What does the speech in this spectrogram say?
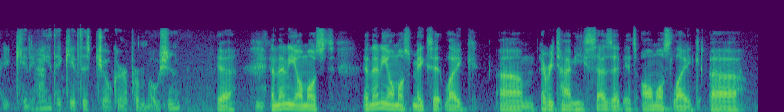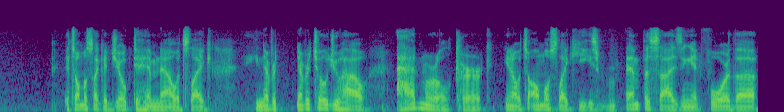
"Are you kidding me? They gave this Joker a promotion." Yeah. And then he almost and then he almost makes it like um, every time he says it, it's almost like uh, it's almost like a joke to him now. It's like he never never told you how Admiral Kirk. You know, it's almost like he's emphasizing it for the.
